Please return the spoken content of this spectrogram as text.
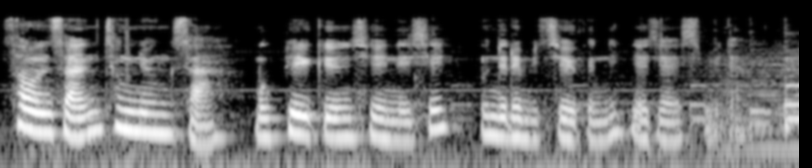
서운산 청룡사 목필균 시인의 시 오늘의 밑을 긋는 여자였습니다.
